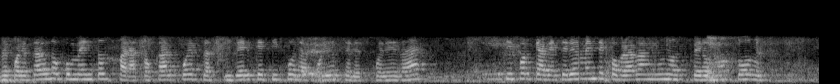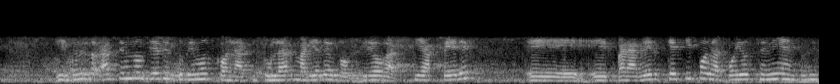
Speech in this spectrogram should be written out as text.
recolectar documentos para tocar puertas y ver qué tipo de apoyo se les puede dar. Sí, porque anteriormente cobraban unos, pero no todos. Y entonces hace unos días estuvimos con la titular María del Rocío García Pérez eh, eh, para ver qué tipo de apoyos tenía. Entonces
